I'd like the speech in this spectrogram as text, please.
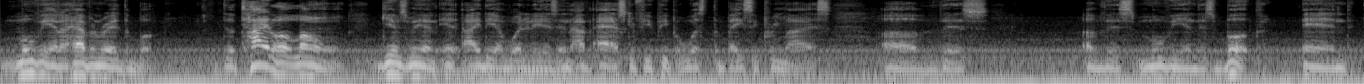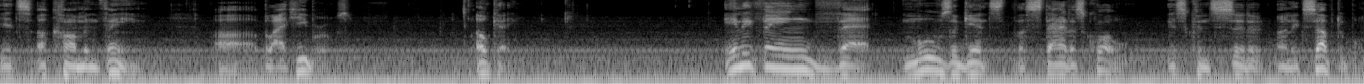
movie and I haven't read the book. The title alone gives me an idea of what it is. And I've asked a few people what's the basic premise of this of this movie and this book. And it's a common theme, uh, Black Hebrews. Okay. Anything that moves against the status quo is considered unacceptable.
